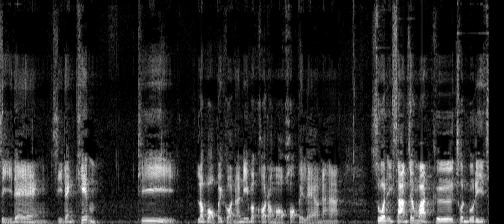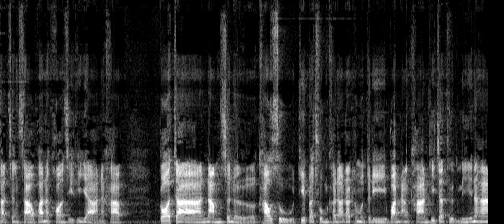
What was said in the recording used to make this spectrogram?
สีแดง สีแดงเข้มที่เราบอกไปก่อนหน้านี้ว่าคอรมอเคาะไปแล้วนะฮะส่วนอีก 3 จังหวัดคือชนบุรีฉะเชิงเซาพระนครศรีอยุธยานะครับ ก็จะนำเสนอเข้าสู่ที่ประชุมคณะรัฐมนตรีวันอังคารที่จะถึงนี้นะฮะ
